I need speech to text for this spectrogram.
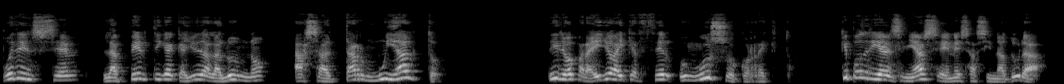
pueden ser la pértiga que ayuda al alumno a saltar muy alto. Pero para ello hay que hacer un uso correcto. ¿Qué podría enseñarse en esa asignatura?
